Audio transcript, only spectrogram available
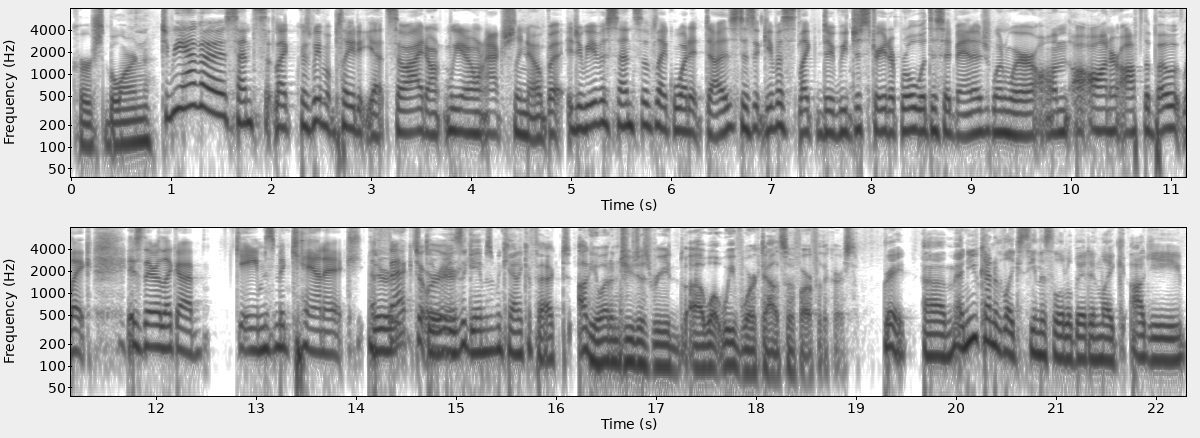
curse born? Do we have a sense like because we haven't played it yet, so I don't we don't actually know, but do we have a sense of like what it does? Does it give us like do we just straight up roll with disadvantage when we're on on or off the boat? Like is there like a games mechanic There- effect or there is a games mechanic effect. Oggy, why don't you just read uh, what we've worked out so far for the curse? Great. Um, and you kind of like seen this a little bit in like Oggy,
